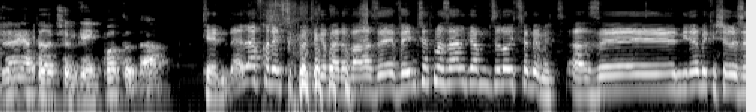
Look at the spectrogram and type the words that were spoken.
זה היה פרק של גיימפוד, תודה. כן, לאף אחד אין ציפיות לגבי הדבר הזה, ועם קצת מזל גם זה לא יצא באמת, אז אה, נראה בקשר לזה.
